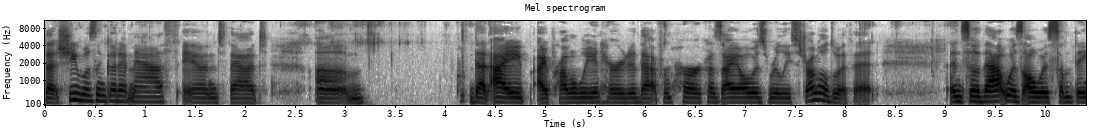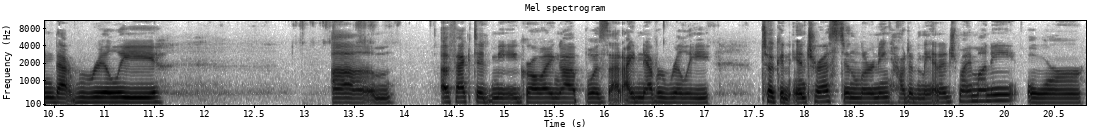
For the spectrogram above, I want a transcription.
that she wasn't good at math, and that um, that I I probably inherited that from her because I always really struggled with it. And so that was always something that really um, affected me growing up was that I never really took an interest in learning how to manage my money or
